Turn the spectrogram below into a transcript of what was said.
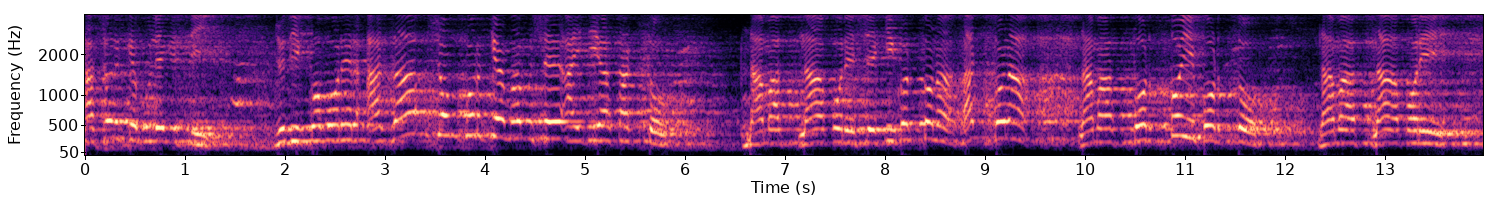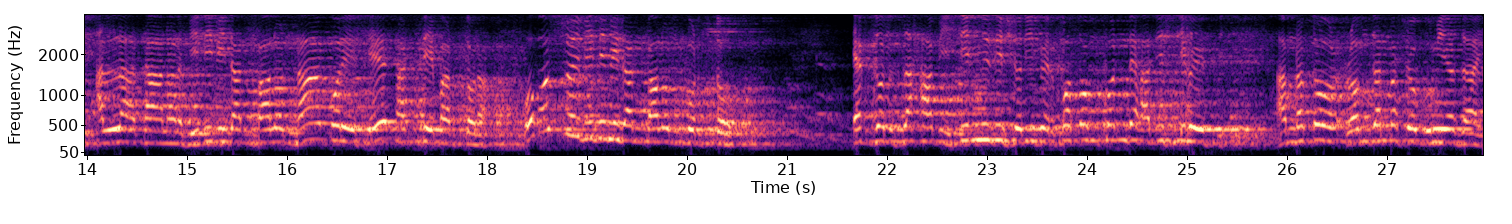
হাসরকে ভুলে গেছি। যদি কবরের আজাব সম্পর্কে মানুষের আইডিয়া থাকতো, নামাজ না পড়ে সে কি করতো না, থাকতো না। নামাজ পড়তোই পড়তো। নামাজ না পড়ে আল্লাহ তাআলার বিধিবিধান পালন না করে সে থাকতে পারতো না। অবশ্যই বিধিবিধান পালন করত। একজন সাহাবি তিরমিজি শরীফের প্রথম খণ্ডে হাদিসটি রয়েছে। আমরা তো রমজান মাসেও ঘুমিয়ে যাই।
